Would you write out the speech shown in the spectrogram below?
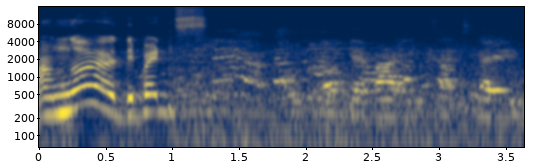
అంగో డిపెండ్స్ ఓకే బాయ్ సబ్స్క్రైబ్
